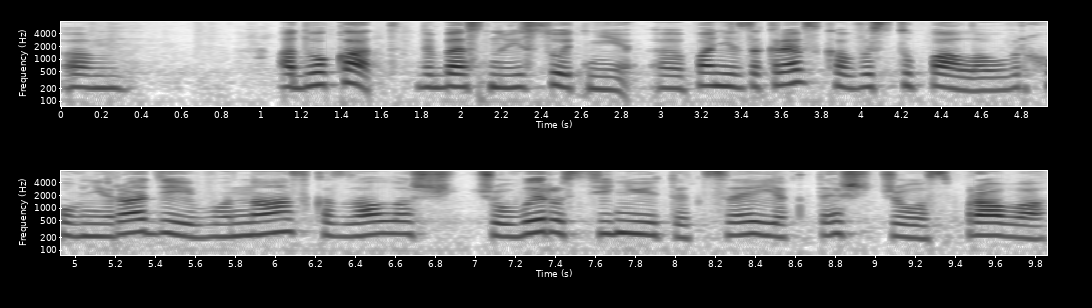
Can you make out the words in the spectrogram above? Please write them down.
ем, Адвокат Небесної Сотні пані Закревська виступала у Верховній Раді, і вона сказала, що ви розцінюєте це як те, що справа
